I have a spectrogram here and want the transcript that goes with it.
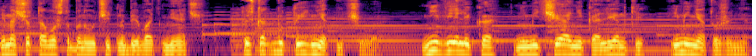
и насчет того, чтобы научить набивать мяч. То есть как будто и нет ничего. Ни велика, ни мяча, ни коленки, и меня тоже нет.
